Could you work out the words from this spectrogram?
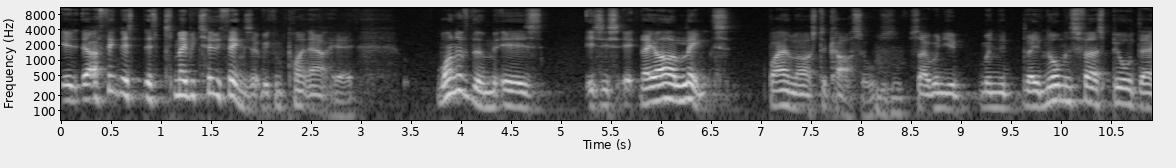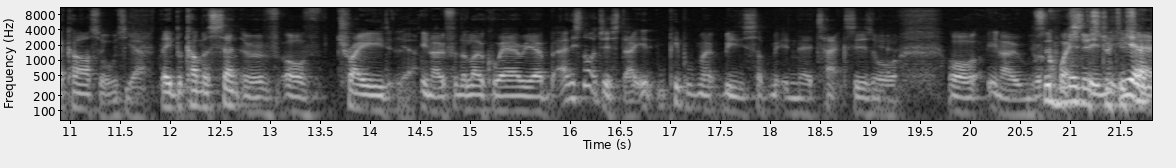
it, I think there's, there's maybe two things that we can point out here. One of them is is this, it, they are linked by and large, to castles. Mm-hmm. So when you when the, the Normans first build their castles, Yeah. they become a centre of, of trade, Yeah. you know, for the local area. And it's not just that; it, people might be submitting their taxes or, or you know, It's requesting. administrative yeah, centre,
